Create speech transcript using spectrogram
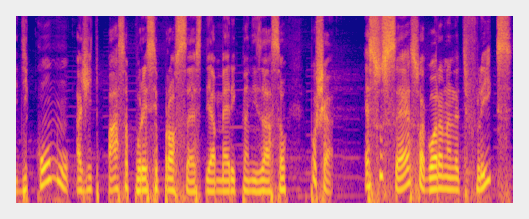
e de como a gente passa por esse processo de americanização. Poxa, é sucesso agora na Netflix.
